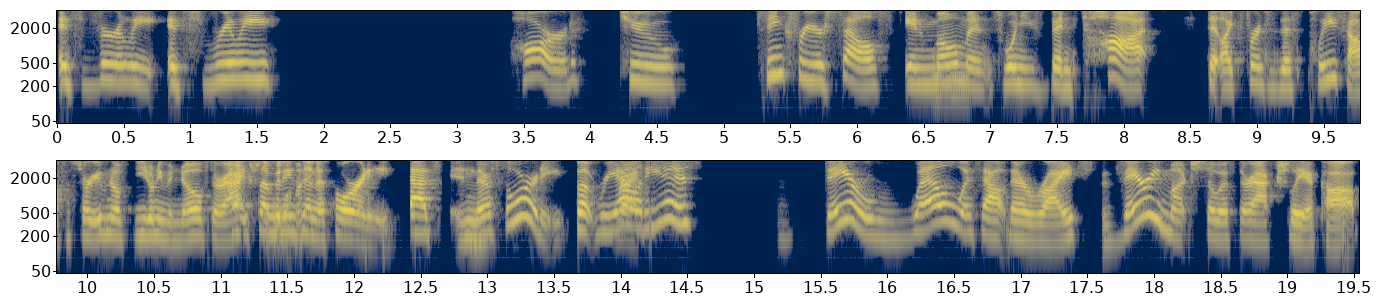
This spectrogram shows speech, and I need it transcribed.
it's really it's really hard to think for yourself in Mhm. moments when you've been taught that like for instance this police officer even if you don't even know if they're like actually somebody's one, in authority. that's in their authority but reality is they are well without their rights very much so if they're actually a cop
